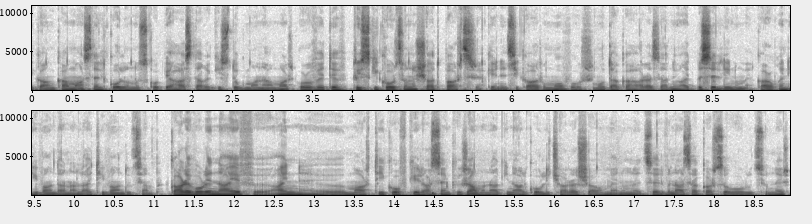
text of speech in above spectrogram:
1 անգամ անցնել կոլոնոսկոպիա հաստաղեկի ստուգման համար, որովհետև ռիսկի գործոնը շատ բարձր է գենետիկ առումով, որ մոտակա հարազատն ու այդպես էլ լինում է, կարող են հիվանդանալ այդ հիվանդությամբ։ Կարևոր է նաև այն մարդիկ, ովքեր ասենք ժամանակին ալկոհոլի չարաշահում են ունեցել, վնասակար սովորություններ,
